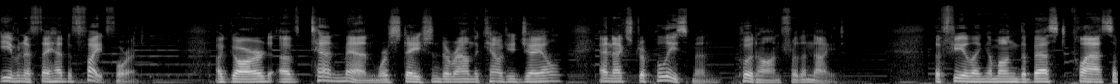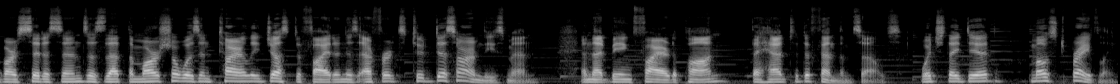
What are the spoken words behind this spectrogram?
even if they had to fight for it. A guard of ten men were stationed around the county jail, and extra policemen put on for the night. The feeling among the best class of our citizens is that the marshal was entirely justified in his efforts to disarm these men and that being fired upon, they had to defend themselves, which they did most bravely.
